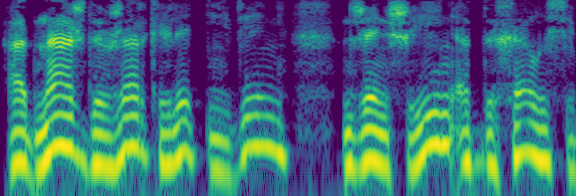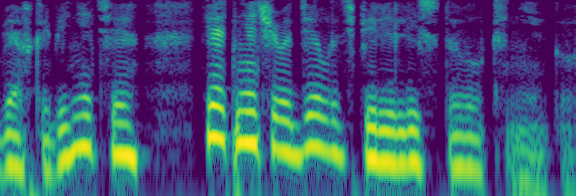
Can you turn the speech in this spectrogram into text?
Однажды в жаркий летний день Джен Шиинь отдыхал у себя в кабинете и от нечего делать перелистывал книгу.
